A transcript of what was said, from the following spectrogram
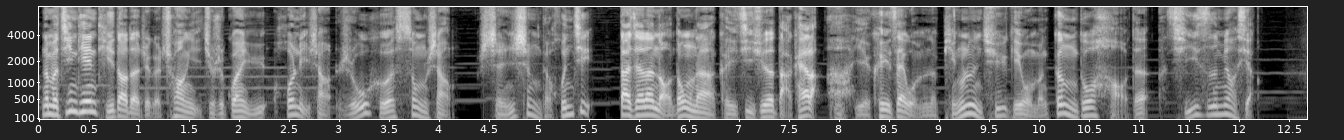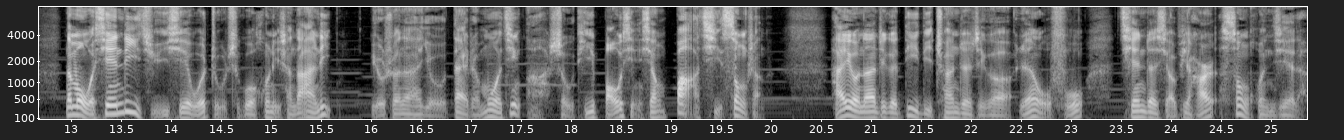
那么今天提到的这个创意，就是关于婚礼上如何送上神圣的婚戒。大家的脑洞呢，可以继续的打开了啊，也可以在我们的评论区给我们更多好的奇思妙想。那么我先例举一些我主持过婚礼上的案例，比如说呢，有戴着墨镜啊，手提保险箱霸气送上的，还有呢，这个弟弟穿着这个人偶服牵着小屁孩送婚戒的，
